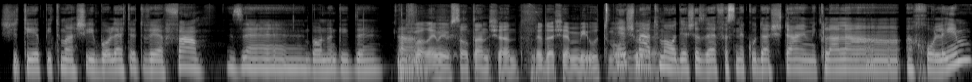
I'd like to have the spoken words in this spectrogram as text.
שתהיה פטמה שהיא בולטת ויפה. זה בוא נגיד גברים עם סרטן שד אני יודע שהם מיעוט מאוד יש מעט מאוד יש איזה 0.2 מכלל החולים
